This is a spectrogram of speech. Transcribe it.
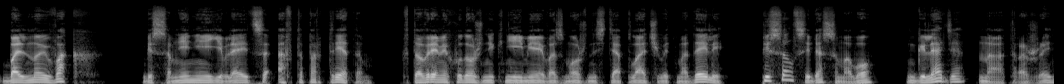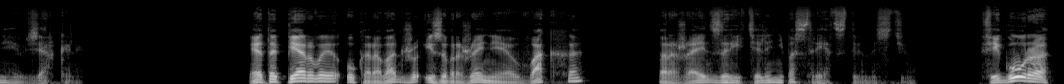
Больной Вак, без сомнения, является автопортретом. В то время художник, не имея возможности оплачивать модели, писал себя самого, глядя на отражение в зеркале. Это первое у Караваджо изображение Вакха поражает зрителя непосредственностью. Фигура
